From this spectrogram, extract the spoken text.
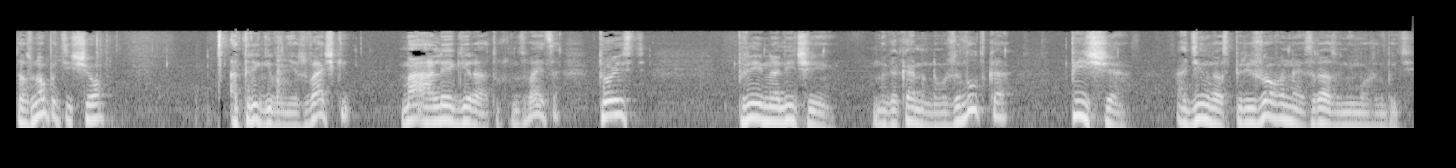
должно быть еще отрыгивание жвачки, маале герату, что называется, то есть при наличии многокамерного желудка пища один раз пережеванная сразу не может быть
